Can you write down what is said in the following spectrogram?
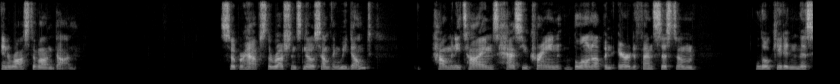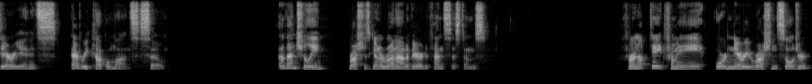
in Rostov-on-Don. So perhaps the Russians know something we don't. How many times has Ukraine blown up an air defense system located in this area? And it's every couple months, so eventually Russia's going to run out of air defense systems. For an update from a ordinary Russian soldier,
